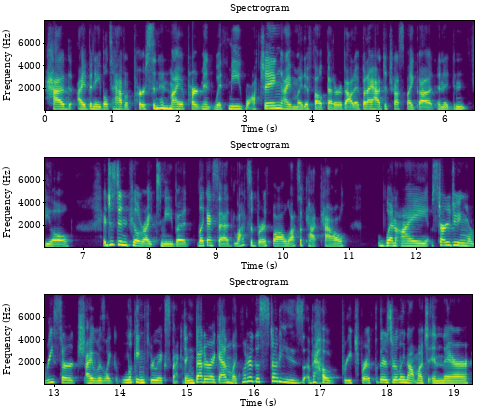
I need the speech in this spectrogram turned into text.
had I been able to have a person in my apartment with me watching, I might have felt better about it. But I had to trust my gut and it didn't feel, it just didn't feel right to me. But like I said, lots of birth ball, lots of cat cow when I started doing more research, I was like looking through expecting better again. Like, what are the studies about breech birth? But there's really not much in there.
